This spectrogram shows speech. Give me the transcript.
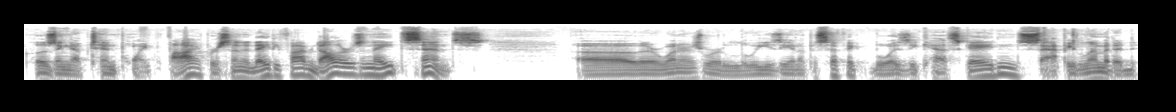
closing up 10.5% at $85.08. Uh, other winners were Louisiana Pacific, Boise Cascade, and Sappi Limited.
